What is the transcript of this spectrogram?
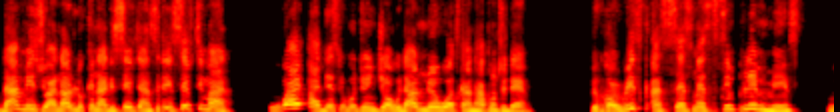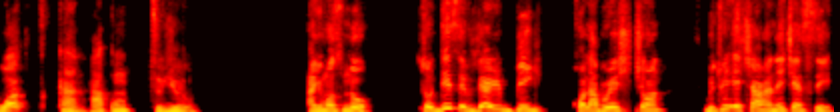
That means you are now looking at the safety and saying, safety man, why are these people doing job without knowing what can happen to them? Because risk assessment simply means what can happen to you. And you must know. So this is a very big collaboration between HR and HSE.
